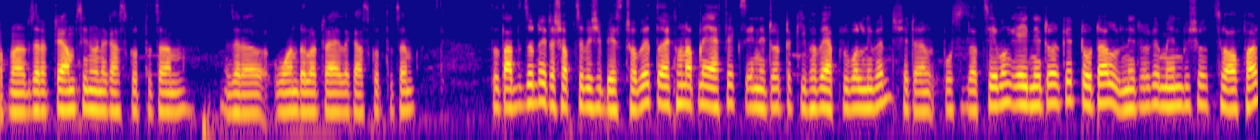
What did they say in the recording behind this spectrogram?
আপনার যারা ট্রাম্পস ইউনিয়নে কাজ করতে চান, যারা ওয়ান ডলার ট্রায়ালে কাজ করতে চান, তো তাদের জন্য এটা সবচেয়ে বেশি বেস্ট হবে। তো এখন আপনি এফএক্স এই নেটওয়ার্কটা কীভাবে অ্যাপ্রুভাল নেবেন, সেটা প্রসেস যাচ্ছে। এবং এই নেটওয়ার্কের টোটাল নেটওয়ার্কের মেন বিষয় হচ্ছে অফার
